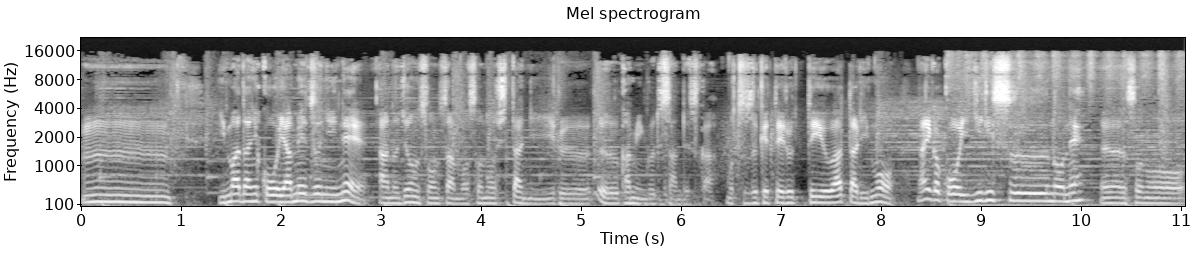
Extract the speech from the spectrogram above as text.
うーん、いまだにこうやめずにね、あの、ジョンソンさんもその下にいるカミングズさんですか、もう続けてるっていうあたりも、何かこうイギリスのね、その、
